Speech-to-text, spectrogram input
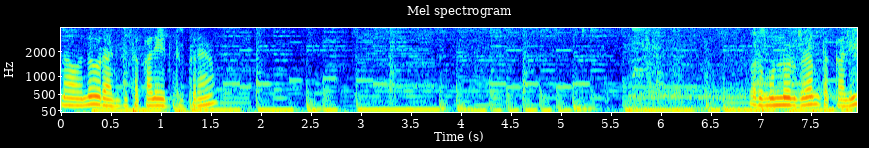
நான் வந்து ஒரு அஞ்சு தக்காளி எடுத்துருக்குறேன். ஒரு முந்நூறு கிராம் தக்காளி.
